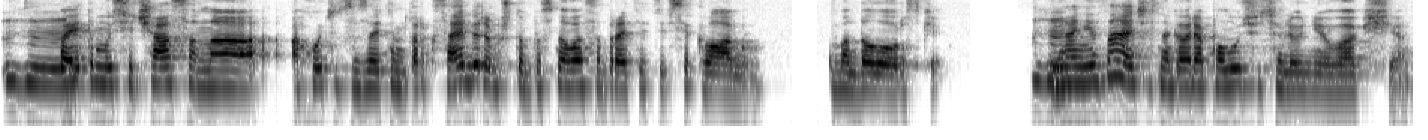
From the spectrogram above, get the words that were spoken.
Мгм. Поэтому сейчас она охотится за этим Дарксайбером, чтобы снова собрать эти все кланы мандалорские. Мгм. Я не знаю, честно говоря, получится ли у нее вообще.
